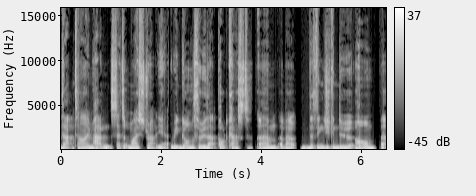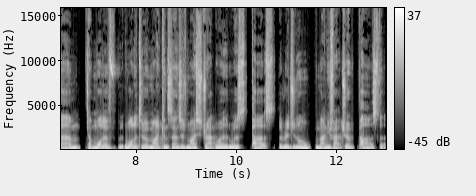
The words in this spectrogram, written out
that time hadn't set up my Strat yet. We'd gone through that podcast podcast um, about the things you can do at home. Um, and one of one or two of my concerns with my Strat were, was parts, original manufacturer parts that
